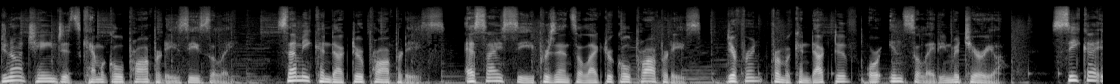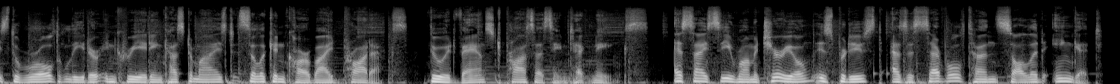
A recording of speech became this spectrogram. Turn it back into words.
do not change its chemical properties easily. Semiconductor properties. SiC presents electrical properties different from a conductive or insulating material. Sika is the world leader in creating customized silicon carbide products through advanced processing techniques. SiC raw material is produced as a several ton solid ingot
